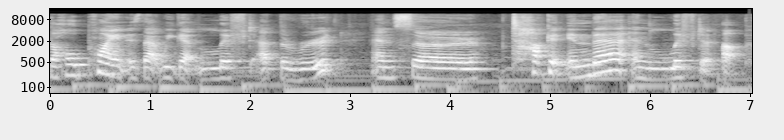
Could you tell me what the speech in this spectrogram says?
The whole point is that we get lift at the root and so tuck it in there and lift it up.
